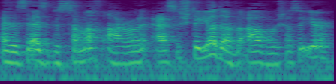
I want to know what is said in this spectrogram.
as it says, "V'samach Aaron es shteyadav al rosh haseir."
